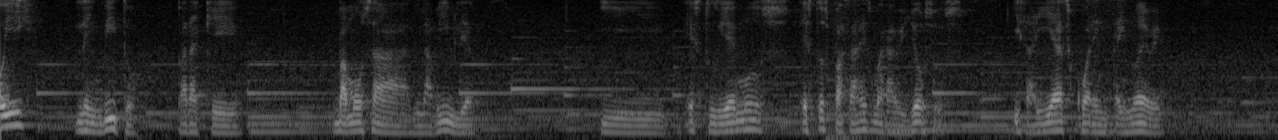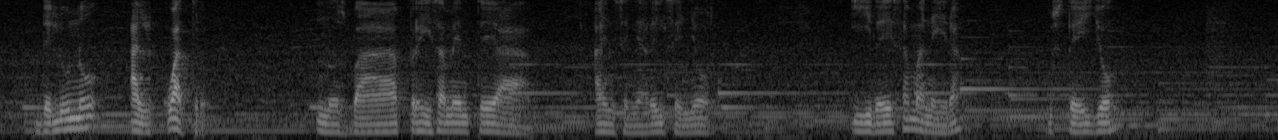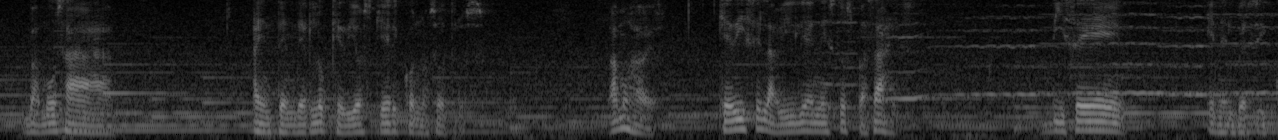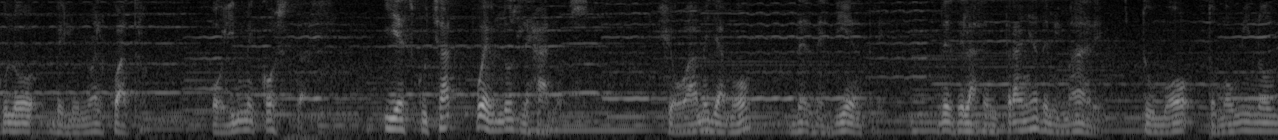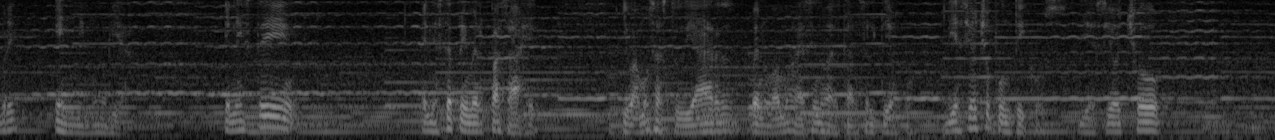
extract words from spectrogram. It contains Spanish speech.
Hoy le invito para que vamos a la Biblia y estudiemos estos pasajes maravillosos. Isaías 49, del 1 al 4, nos va precisamente a, a enseñar el Señor. Y de esa manera, usted y yo vamos a, a entender lo que Dios quiere con nosotros. Vamos a ver, ¿qué dice la Biblia en estos pasajes? Dice en el versículo del 1 al 4, oídme costas y escuchad pueblos lejanos. Jehová me llamó desde el vientre, desde las entrañas de mi madre, tomó, tomó mi nombre en memoria. En este en este primer pasaje y vamos a estudiar, bueno, vamos a ver si nos alcanza el tiempo, 18 punticos, 18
